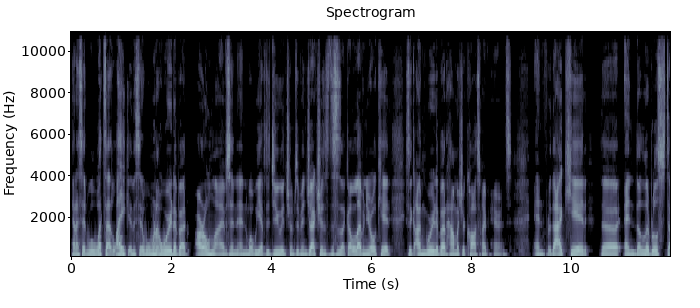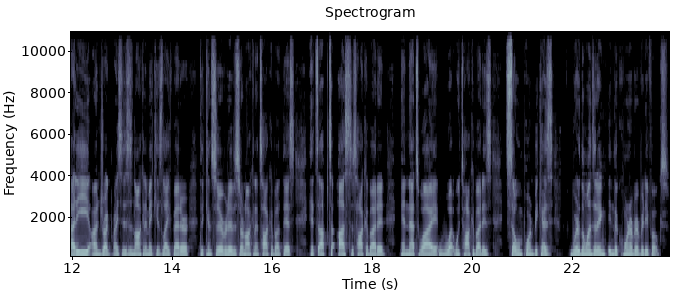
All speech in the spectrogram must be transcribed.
And I said, well, what's that like? And they said, well, we're not worried about our own lives and and what we have to do in terms of injections. This is like an 11 year old kid. He's like, I'm worried about how much it costs my parents. And for that kid, the and the liberal study on drug prices is not going to make his life better. The conservatives are not going to talk about this. It's up to us to talk about it, and that's why what we talk about is so important because we're the ones that are in, the corner of everyday folks.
